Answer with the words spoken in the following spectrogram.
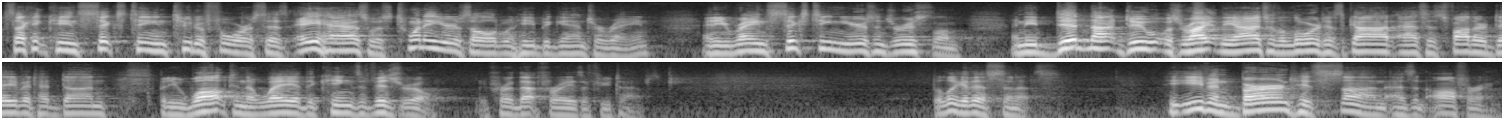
2 Kings 16, 2 to 4 says, Ahaz was 20 years old when he began to reign and he reigned 16 years in Jerusalem. And he did not do what was right in the eyes of the Lord his God, as his father David had done, but he walked in the way of the kings of Israel. We've heard that phrase a few times. But look at this sentence. He even burned his son as an offering,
